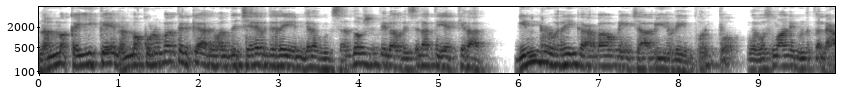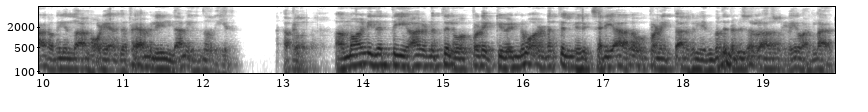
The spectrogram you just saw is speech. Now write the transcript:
நம்ம கைக்கே நம்ம குடும்பத்திற்கு அது வந்து சேர்ந்ததே என்கிற ஒரு சந்தோஷத்தில் அவர் இஸ்லாத்தை ஏற்கிறார். இன்று வரை காபாவுடைய சாவியினுடைய பொறுப்போ இந்த உஸ்மானி குலத்தில் யாரும் அந்த ஃபேமிலியில் தான் இருந்து வருகிறது. அப்போ அமானிதத்தை யாரிடத்தில் ஒப்படைக்க வேண்டும் அவரிடத்தில் மிக சரியாக ஒப்படைத்தார்கள் என்பது நபிசல்லாசருடைய வரலாறு.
